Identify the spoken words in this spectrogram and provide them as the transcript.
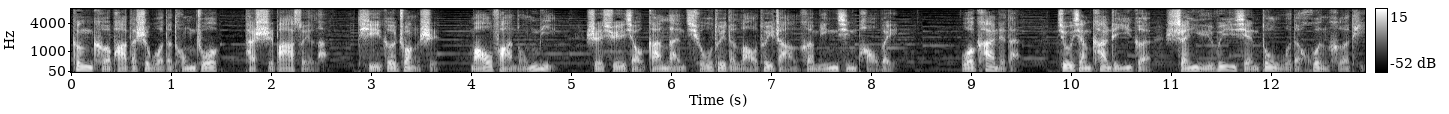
更可怕的是我的同桌，他十八岁了，体格壮实，毛发浓密，是学校橄榄球队的老队长和明星跑位。我看着他，就像看着一个神与危险动物的混合体。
